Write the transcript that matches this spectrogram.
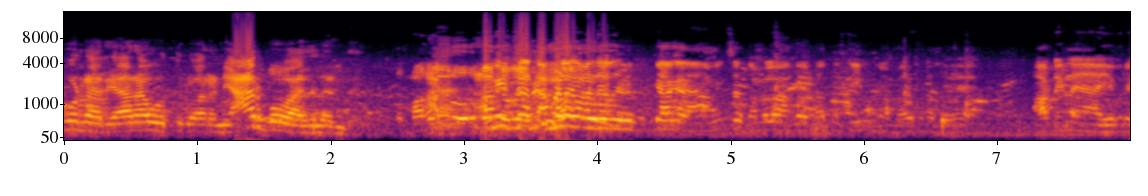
போடுறாரு. யாராவது ஒருத்தர் வரேன் யார் போவா அதுல இருந்து அமித்ஷா வந்ததுக்காக அப்படின்னு இவர்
